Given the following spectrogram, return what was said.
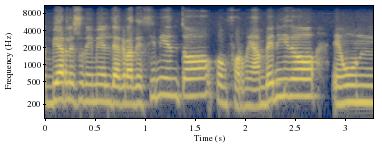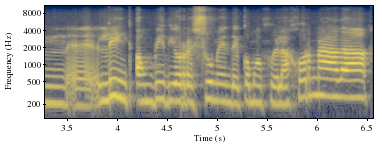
enviarles un email de agradecimiento conforme han venido, en un eh, link a un vídeo resumen de cómo fue la jornada,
